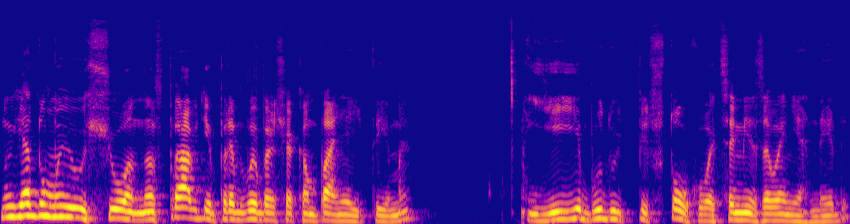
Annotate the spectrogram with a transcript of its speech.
Ну, я думаю, що насправді предвиборча кампанія йтиме, її будуть підштовхувати самі зелені гниди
